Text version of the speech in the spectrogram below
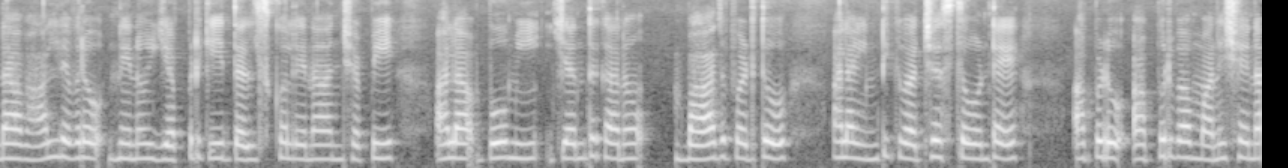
నా వాళ్ళెవరో నేను ఎప్పటికీ తెలుసుకోలేనా అని చెప్పి అలా భూమి ఎంతగానో బాధపడుతూ అలా ఇంటికి వచ్చేస్తూ ఉంటే అప్పుడు అపూర్వ మనిషైన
